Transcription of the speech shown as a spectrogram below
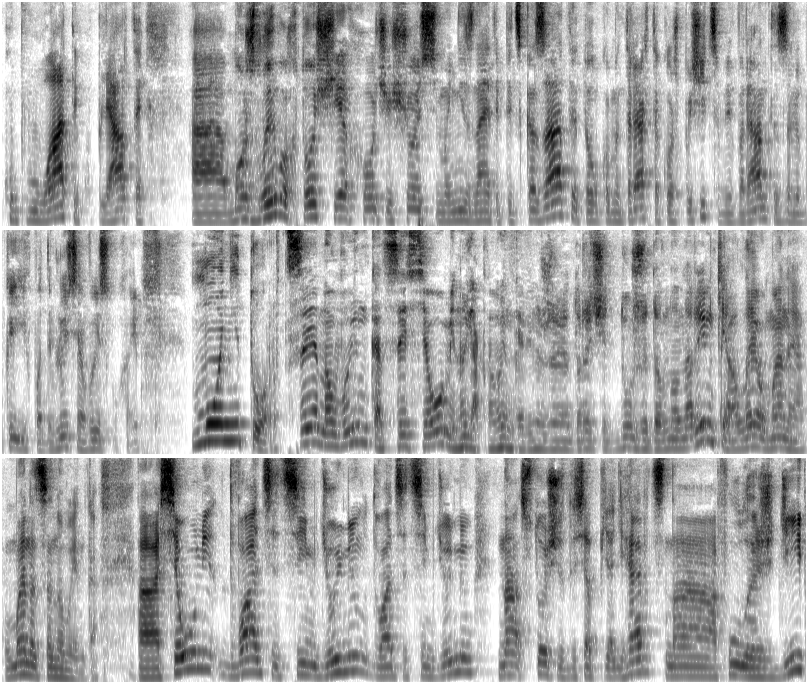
купувати, купляти. А, можливо, хто ще хоче щось мені, знаєте, підсказати, то в коментарях також пишіть собі варіанти, залюбки їх подивлюся, вислухаю. Монітор це новинка, це Xiaomi. Ну як новинка? Він вже, до речі, дуже давно на ринку, але у мене, у мене це новинка. А, Xiaomi 27 дюймів, 27 дюймів на 165 Гц на Full HD.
